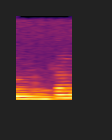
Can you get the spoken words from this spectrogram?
Bye.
